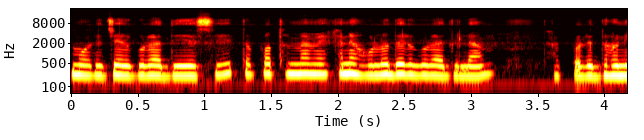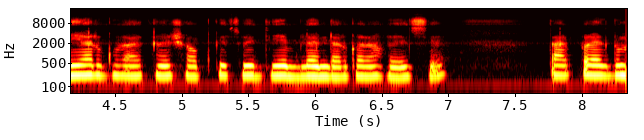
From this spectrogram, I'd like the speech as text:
মরিচের গুঁড়া দিয়েছি। তো প্রথমে আমি এখানে হলুদের গুঁড়া দিলাম, তারপরে ধনিয়ার গুঁড়া, এখানে সব কিছুই দিয়ে ব্লেন্ডার করা হয়েছে। তারপর একদম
